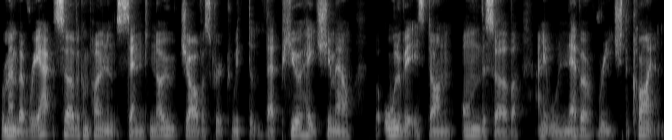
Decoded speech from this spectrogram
Remember, React server components send no JavaScript with them. They're pure HTML, but all of it is done on the server and it will never reach the client.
